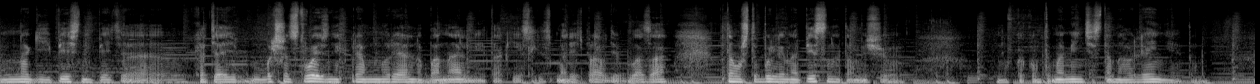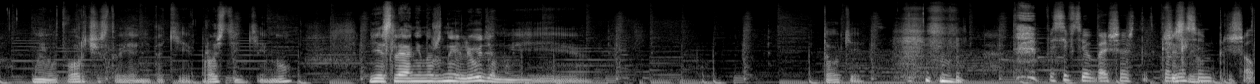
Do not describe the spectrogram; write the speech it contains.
многие песни петь, э, хотя и большинство из них прям, ну, реально банальные, так, если смотреть правде в глаза, потому что были написаны там еще ну, в каком-то моменте становления, там, моего творчества, и они такие простенькие, ну, если они нужны людям, и то окей. Спасибо тебе большое, что ты ко мне сегодня пришел.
